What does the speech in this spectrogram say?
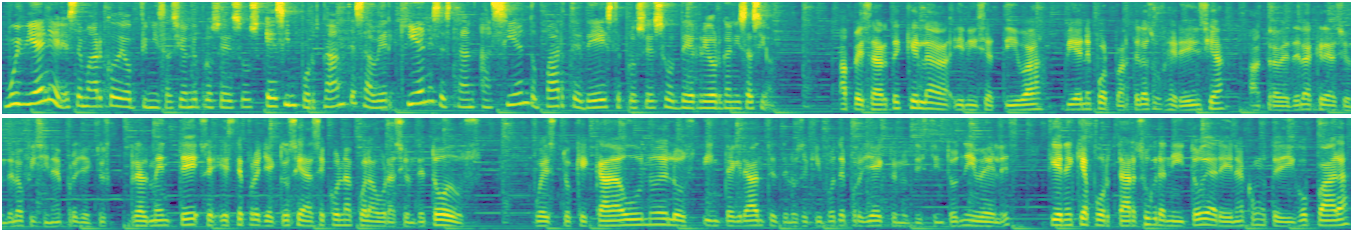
Muy bien, en este marco de optimización de procesos es importante saber quiénes están haciendo parte de este proceso de reorganización a pesar de que la iniciativa viene por parte de la sugerencia a través de la creación de la oficina de proyectos, realmente este proyecto se hace con la colaboración de todos, puesto que cada uno de los integrantes de los equipos de proyecto en los distintos niveles tiene que aportar su granito de arena, como te digo, para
